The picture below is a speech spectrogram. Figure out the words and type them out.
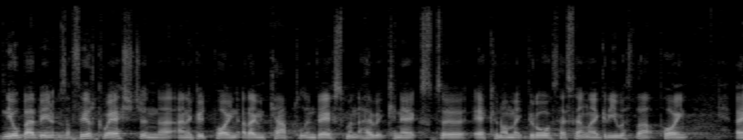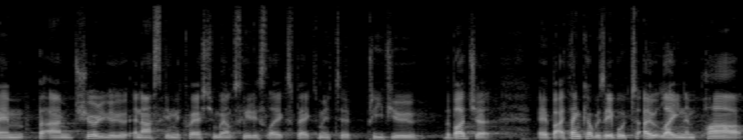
Neil Bibby, and it was a fair question uh, and a good point around capital investment, how it connects to economic growth. I certainly agree with that point. Um, but I'm sure you, in asking the question, weren't seriously expecting me to preview the budget. Uh, but I think I was able to outline in part,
